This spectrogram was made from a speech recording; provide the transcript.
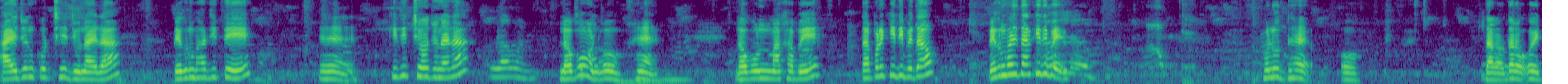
আয়োজন করছে জুনাইরা বেগুন ভাজিতে হ্যাঁ কী দিচ্ছ জুনাইরা লবণ। লবণ ও হ্যাঁ লবণ মাখাবে। তারপরে কি দিবে দাও? বেগুন ভাজি তার কি দিবে? হলুদ হ্যাঁ ও। দাঁড়াও দাঁড়াও ওয়েট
